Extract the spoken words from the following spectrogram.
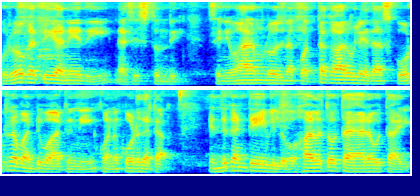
పురోగతి అనేది నశిస్తుంది. శనివారం రోజున కొత్త కారు లేదా స్కూటర్ వంటి వాటిని కొనకూడదట. ఎందుకంటే ఇవి లోహాలతో తయారవుతాయి.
